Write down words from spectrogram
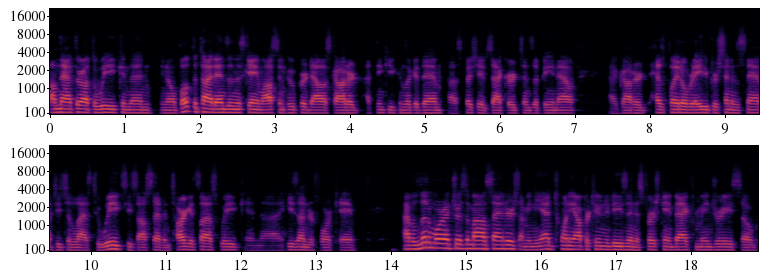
on that throughout the week. And then, you know, both the tight ends in this game, Austin Hooper, Dallas Goedert, I think you can look at them, uh, especially if Zach Ertz ends up being out. Uh, Goddard has played over 80% of the snaps each of the last two weeks. He saw seven targets last week, and uh, he's under 4K. I have a little more interest in Miles Sanders. I mean, he had 20 opportunities in his first game back from injury, so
